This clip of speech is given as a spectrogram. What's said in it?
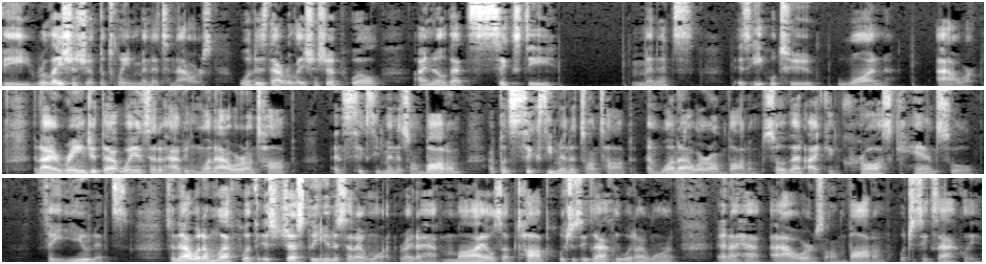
the relationship between minutes and hours. What is that relationship? Well, I know that 60 minutes is equal to one hour. And I arrange it that way instead of having one hour on top and 60 minutes on bottom. I put 60 minutes on top and one hour on bottom so that I can cross cancel the units. So now what I'm left with is just the units that I want, right? I have miles up top, which is exactly what I want, and I have hours on bottom, which is exactly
